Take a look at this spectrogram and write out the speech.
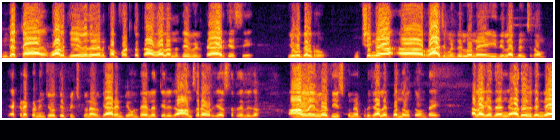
ఇంకా కా- వాళ్ళకి ఏ విధమైన కంఫర్ట్తో కావాలన్నది వీళ్ళు తయారు చేసి ఇవ్వగలరు. ముఖ్యంగా రాజమండ్రిలోనే ఇది లభించడం. ఎక్కడెక్కడి నుంచో తెప్పించుకుని అవి గ్యారంటీ ఉంటాయో తెలియదు ఆన్సర్ ఎవరు చేస్తారో తెలీదు. ఆన్లైన్లో తీసుకున్నప్పుడు చాలా ఇబ్బంది అవుతూ ఉంటాయి. అలాగే అదేవిధంగా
